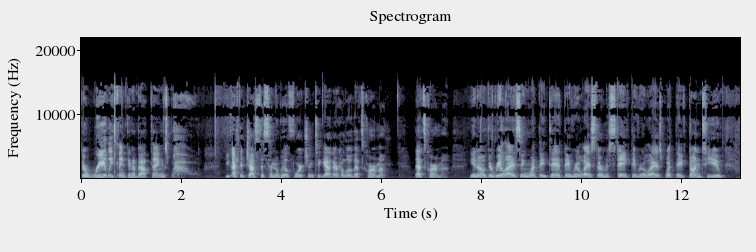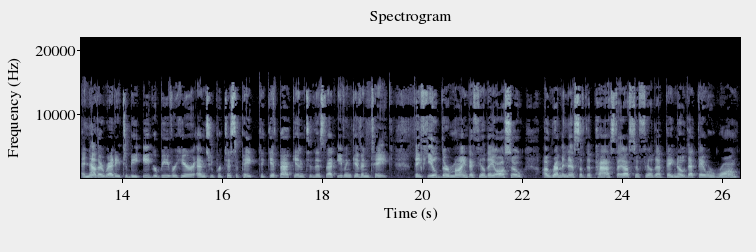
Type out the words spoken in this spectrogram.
They're really thinking about things. Wow. You got the justice and the wheel of fortune together. Hello, that's karma. That's karma. You know, they're realizing what they did. They realize their mistake. They realize what they've done to you. And now they're ready to be eager beaver here and to participate, to give back into this, that even give and take. They've healed their mind. I feel they also uh, reminisce of the past. I also feel that they know that they were wrong.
